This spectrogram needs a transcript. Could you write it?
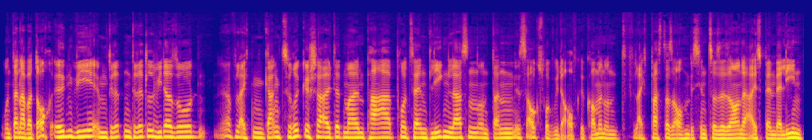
Und dann aber doch irgendwie im dritten Drittel wieder so, ja, vielleicht einen Gang zurückgeschaltet, mal ein paar Prozent liegen lassen und dann ist Augsburg wieder aufgekommen und vielleicht passt das auch ein bisschen zur Saison der Eisbären Berlin,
